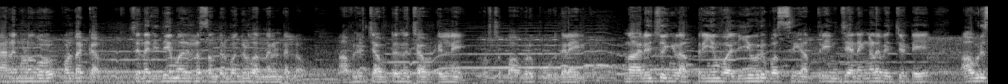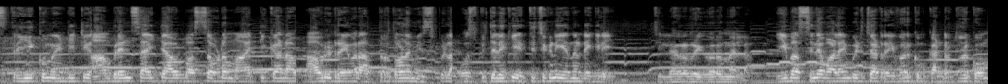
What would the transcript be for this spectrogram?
കാരണങ്ങൾ കൊണ്ടൊക്കെ പക്ഷെ ഇതേമാതിരിയുള്ള സന്ദർഭങ്ങൾ വന്നിട്ടുണ്ടല്ലോ. അവർ ചവിട്ടുന്ന ചവിട്ടലിനെ കുറച്ച് പവർ കൂടുതലായിരിക്കും. ആലോചിച്ചെങ്കിൽ അത്രയും വലിയൊരു ബസ് അത്രയും ജനങ്ങളെ വെച്ചിട്ട് ആ ഒരു സ്ത്രീക്കും വേണ്ടിയിട്ട് ആംബുലൻസ് ആയിട്ട് ആ ബസ് അവിടെ മാറ്റിക്കാണ്ട് ആ ഒരു ഡ്രൈവർ അത്രത്തോളം മിസ്പിൾ ഹോസ്പിറ്റലിലേക്ക് എത്തിച്ചിക്കണേ എന്നുണ്ടെങ്കിൽ ചില്ലറ ഡ്രൈവർ എന്നല്ല ഈ ബസ്സിന്റെ വളയം പിടിച്ച ഡ്രൈവർക്കും കണ്ടക്ടർക്കും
